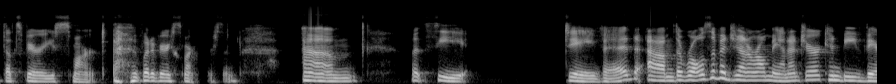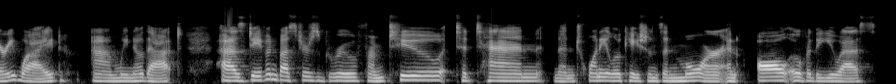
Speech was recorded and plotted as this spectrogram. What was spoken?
that's very smart. what a very smart person. Um, let's see. David, um, the roles of a general manager can be very wide. Um, we know that. As Dave and Buster's grew from two to 10, then 20 locations and more, and all over the US,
